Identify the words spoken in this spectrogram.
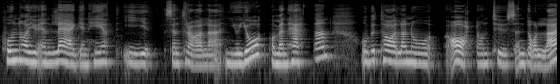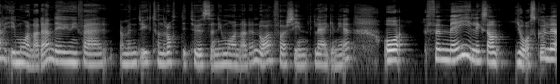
hon har ju en lägenhet i centrala New York på Manhattan och betalar nog 18 000 dollar i månaden. Det är ju ungefär ja, men drygt 180 000 i månaden då för sin lägenhet. Och för mig liksom, jag skulle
